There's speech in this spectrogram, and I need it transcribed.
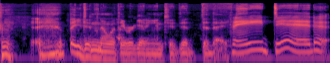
they didn't know what they were getting into, did did they? They did,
